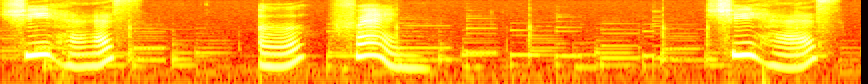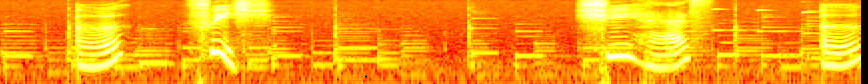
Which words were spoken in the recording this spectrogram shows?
She has a fan. She has a fish. She has a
